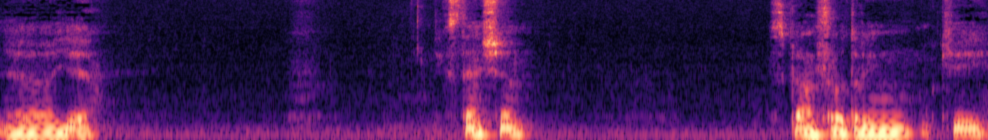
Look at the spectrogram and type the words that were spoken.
Uh, yeah. Extension. Scan throttling okay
